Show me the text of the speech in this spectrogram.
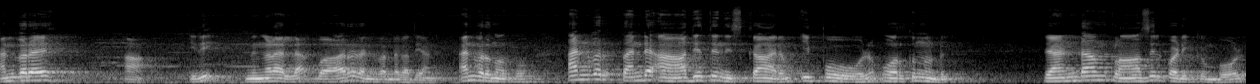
അൻവറെ ആ ഇത് നിങ്ങളല്ല വേറൊരു അൻവറിന്റെ കഥയാണ്. അൻവർ നോക്കൂ അൻവർ തന്റെ ആദ്യത്തെ നിസ്കാരം ഇപ്പോഴും ഓർക്കുന്നുണ്ട്. രണ്ടാം ക്ലാസ്സിൽ പഠിക്കുമ്പോൾ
